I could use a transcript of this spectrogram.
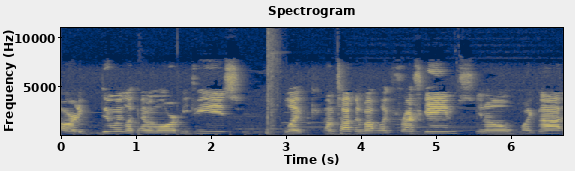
already doing, like MMORPGs, like I'm talking about like fresh games, you know, like not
